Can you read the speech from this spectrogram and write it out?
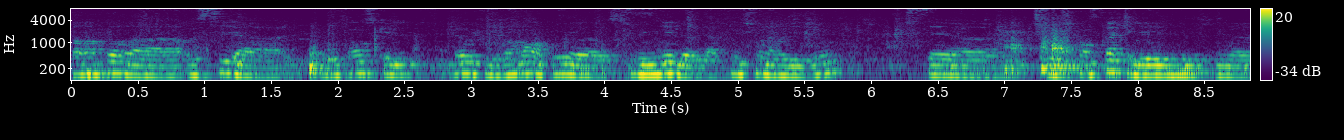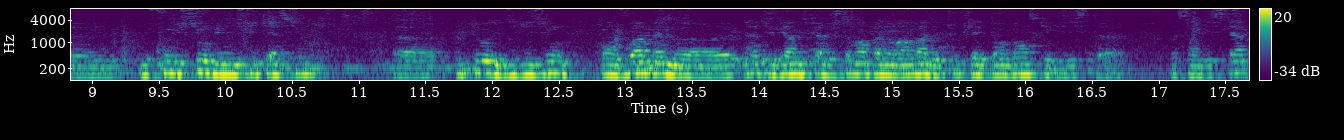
par rapport à, aussi à, je pense que là où il faut vraiment un peu euh, souligner le- la fonction de la religion, c'est, euh, que je pense pas qu'elle ait une, une- une fonction d'unification, euh, plutôt de division. On voit même, euh, là tu viens de faire justement un panorama de toutes les tendances qui existent euh, au sein de l'islam.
